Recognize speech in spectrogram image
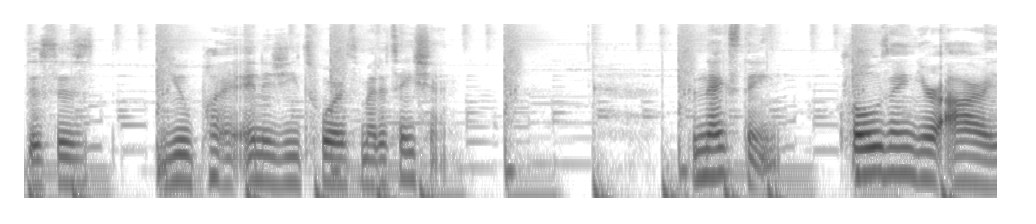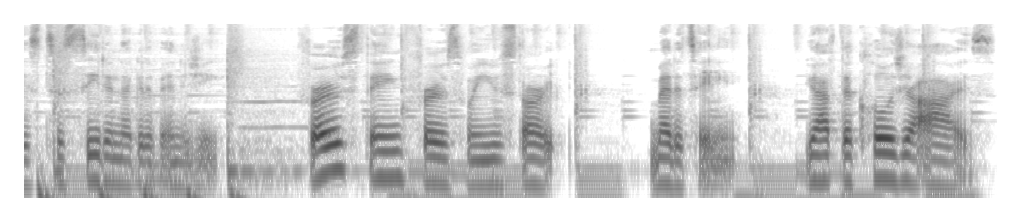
This is you putting energy towards meditation. The next thing, closing your eyes to see the negative energy. First thing first, when you start meditating, you have to close your eyes.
